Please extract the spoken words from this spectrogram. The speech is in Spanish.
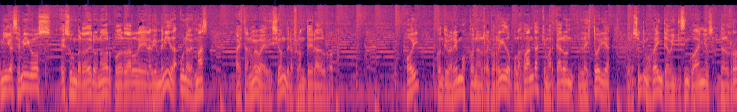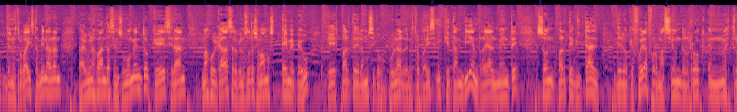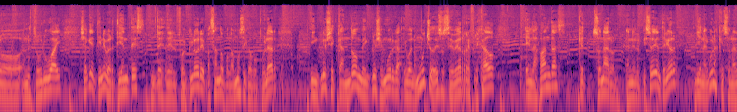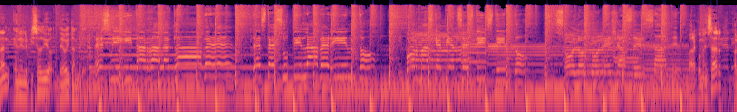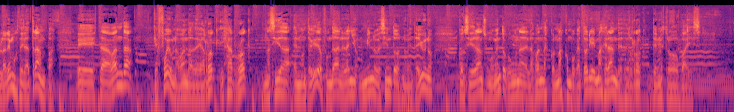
Amigas y amigos, es un verdadero honor poder darle la bienvenida una vez más a esta nueva edición de La Frontera del Rock. Hoy continuaremos con el recorrido por las bandas que marcaron la historia de los últimos 20 a 25 años del rock de nuestro país. También habrán algunas bandas en su momento que serán más volcadas a lo que nosotros llamamos MPU, que es parte de la música popular de nuestro país y que también realmente son parte vital de lo que fue la formación del rock en nuestro, en nuestro Uruguay, ya que tiene vertientes desde el folclore pasando por la música popular incluye candombe, incluye murga y bueno, mucho de eso se ve reflejado en las bandas que sonaron en el episodio anterior y en algunas que sonarán en el episodio de hoy también. Es mi guitarra la clave de este sutil laberinto y por más que pienses distinto, solo con ella se sale. Para comenzar, hablaremos de La Trampa. Eh, esta banda que fue una banda de rock y hard rock nacida en Montevideo, fundada en el año 1991, considerada en su momento como una de las bandas con más convocatoria y más grandes del rock de nuestro país.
